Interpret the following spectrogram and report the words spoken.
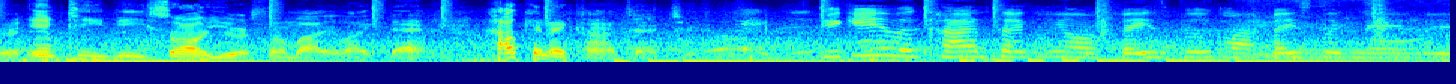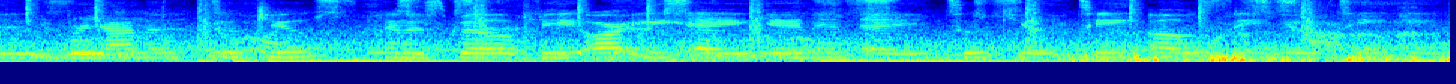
or MTV saw you or somebody like that, how can they contact you? You can either contact me on Facebook. My Facebook name is Breanna Too Cute, and it's spelled B R E A N N A Too Cute T O C U T E.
